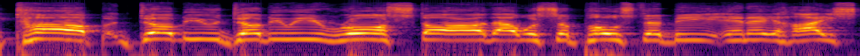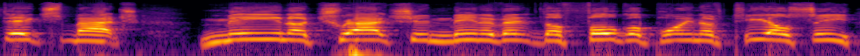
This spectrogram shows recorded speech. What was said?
top WWE Raw star that was supposed to be in a high stakes match, main attraction, main event, the focal point of TLC.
